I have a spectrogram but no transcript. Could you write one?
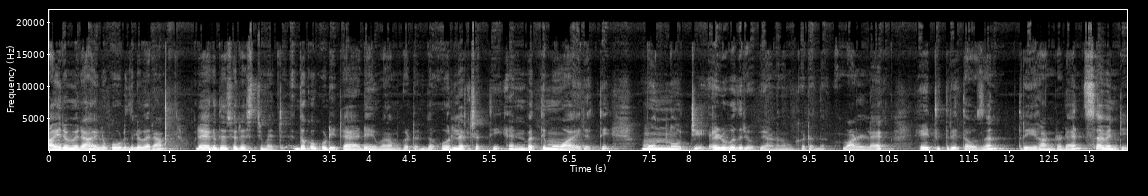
ആയിരം വരാം അതിൽ കൂടുതൽ വരാം. ഒരു ഏകദേശം ഒരു എസ്റ്റിമേറ്റ് ഇതൊക്കെ കൂടിയിട്ട് ആഡ് ചെയ്യുമ്പോൾ നമുക്ക് കിട്ടുന്നത് ഒരു ലക്ഷത്തി എൺപത്തി മൂവായിരത്തി മുന്നൂറ്റി എഴുപത് രൂപയാണ് നമുക്ക് കിട്ടുന്നത്. One lakh eighty three thousand three hundred and seventy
